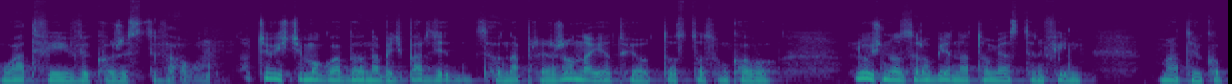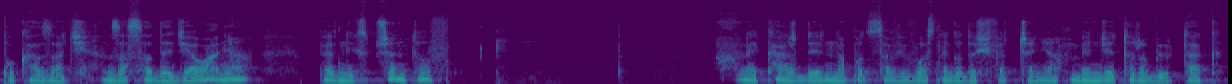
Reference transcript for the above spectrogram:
łatwiej wykorzystywało. Oczywiście mogłaby ona być bardziej naprężona, ja tu to stosunkowo luźno zrobię, natomiast ten film ma tylko pokazać zasadę działania pewnych sprzętów, ale każdy na podstawie własnego doświadczenia będzie to robił tak,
